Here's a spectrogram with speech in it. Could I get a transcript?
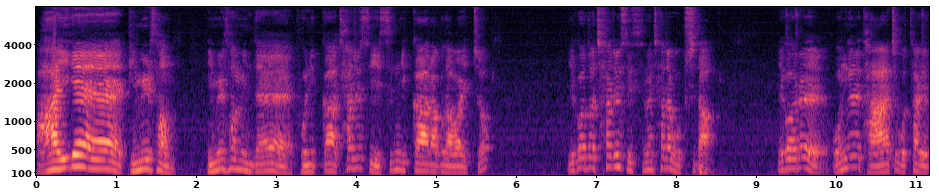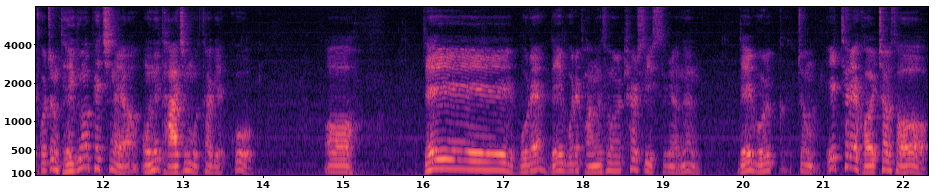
아 이게 비밀섬 비밀섬인데 보니까 찾을 수 있습니까? 라고 나와 있죠. 이것도 찾을 수 있으면 찾아봅시다. 이거를 오늘 다 하지 못하겠고 좀 대규모 패치네요. 오늘 다 하지 못하겠고 어 내일 모레 내일 모레 방송을 켤 수 있으면은 내일 모레 좀 이틀에 걸쳐서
